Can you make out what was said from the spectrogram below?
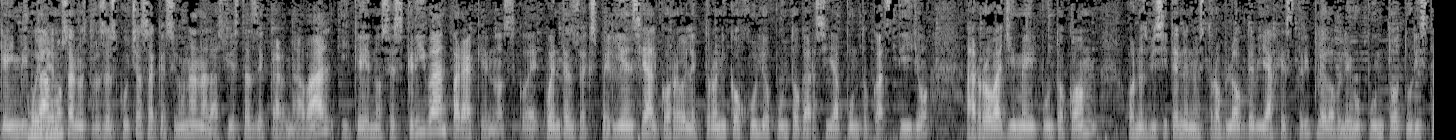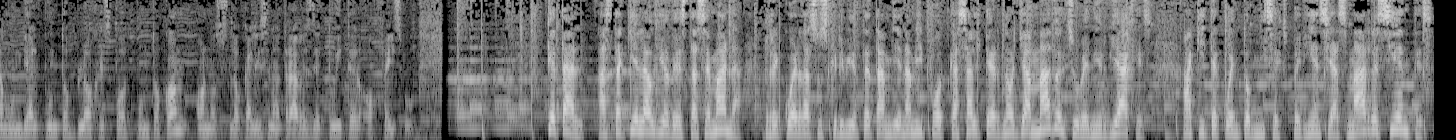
que invitamos a nuestros escuchas a que se unan a las fiestas de carnaval y que nos escriban para que nos cuenten su experiencia al correo electrónico julio.garcía.castillo arroba gmail.com o nos visiten en nuestro blog de viajes www.turistamundial.blogspot.com o nos localicen a través de Twitter o Facebook. ¿Qué tal? Hasta aquí el audio de esta semana. Recuerda suscribirte también a mi podcast alterno llamado El Souvenir Viajes. Aquí te cuento mis experiencias más recientes.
